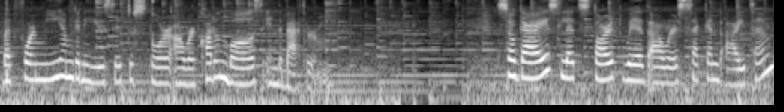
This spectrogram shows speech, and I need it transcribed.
but for me, I'm gonna use it to store our cotton balls in the bathroom. So guys, let's start with our second item.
